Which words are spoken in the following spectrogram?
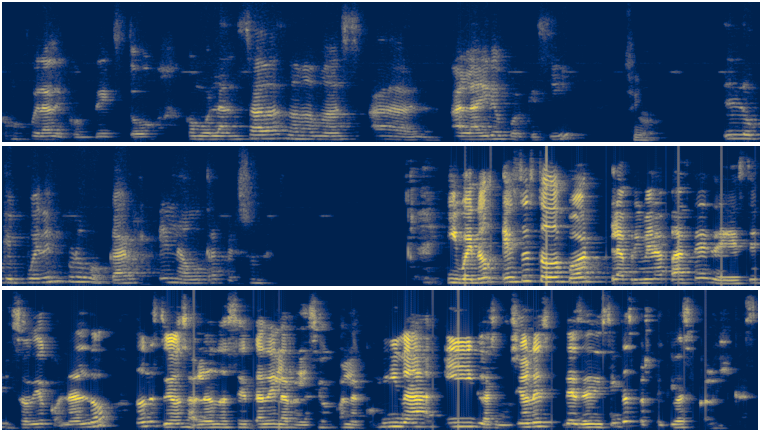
como fuera de contexto, como lanzadas nada más al, al aire porque sí. Sí lo que pueden provocar en la otra persona. Y bueno, esto es todo por la primera parte de este episodio con Aldo, donde estuvimos hablando acerca de la relación con la comida y las emociones desde distintas perspectivas psicológicas.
